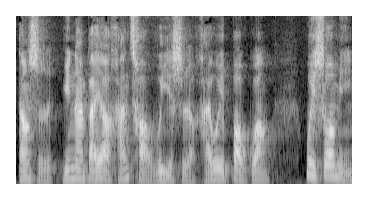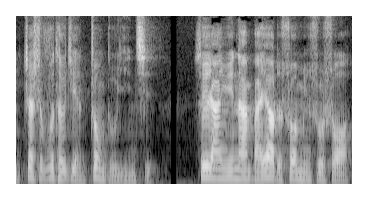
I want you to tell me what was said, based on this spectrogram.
当时云南白药含草乌一事还未曝光，未说明这是乌头碱中毒引起。虽然云南白药的说明书说，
